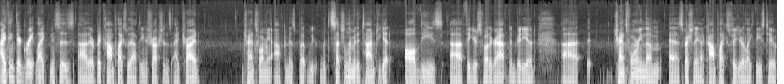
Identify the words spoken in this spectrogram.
I think they're great likenesses. Uh, they're a bit complex without the instructions. I tried transforming Optimus, but we, with such limited time to get all these uh, figures photographed and videoed, uh, transforming them, especially a complex figure like these two,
